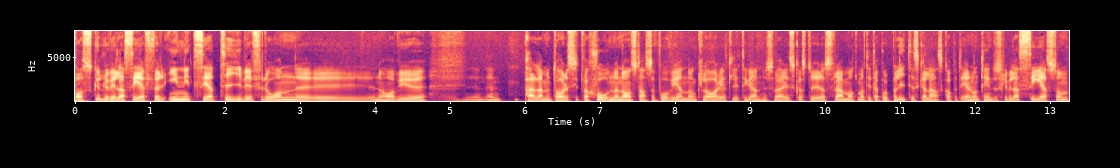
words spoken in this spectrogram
Vad skulle du vilja se för initiativ ifrån, eh, nu har vi ju en, en parlamentarisk situation, men någonstans så får vi ändå en klarhet lite grann hur Sverige ska styras framåt. Om man tittar på det politiska landskapet, är det någonting du skulle vilja se som,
